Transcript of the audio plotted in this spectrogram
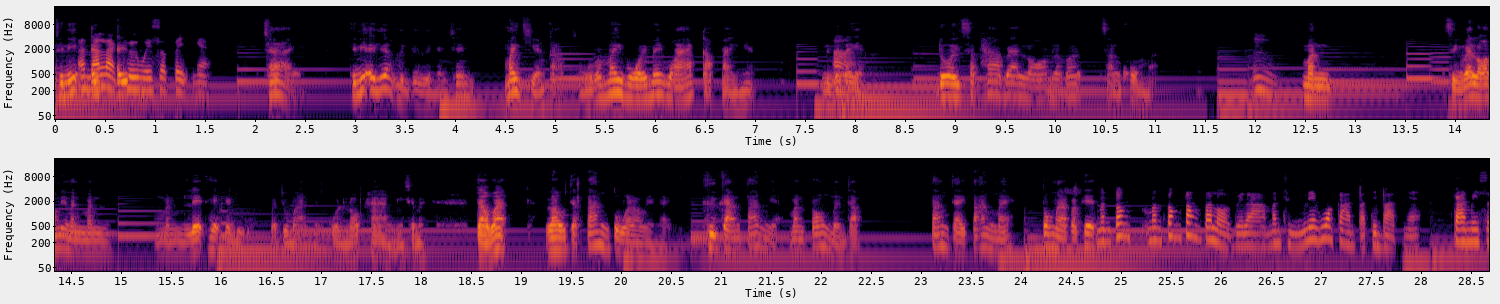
ทีนี้อันนั้นแหละไอ้คือมีสติไงใช่ ทีนี้ไอ้เรื่องอื่น ๆ อย่างเช่น ไม่เถียงกลับสมมติว่าไม่โวยไม่ว้ากลับไปเนี่ย หรืออะไรอ่าอย่างเงี้ยโดยสภาพแวดล้อมแล้วก็สังคมอะอื มมันสิ่งแวดล้อมเนี่ยมันมันมันเละเทะกันอยู่ปัจจุบันเนี่ยคนรอบข้างนี่ใช่ไหมแต่ว่าเราจะตั้งตัวเรายัางไง คือการตั้งเนี่ยมันต้องเหมือนกับตั้งใจตั้งไหมต้องมาประเภท มันต้องมันต้องตั้งตลอดเวลามันถึงเรียกว่าการปฏิบัติไงการมีส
